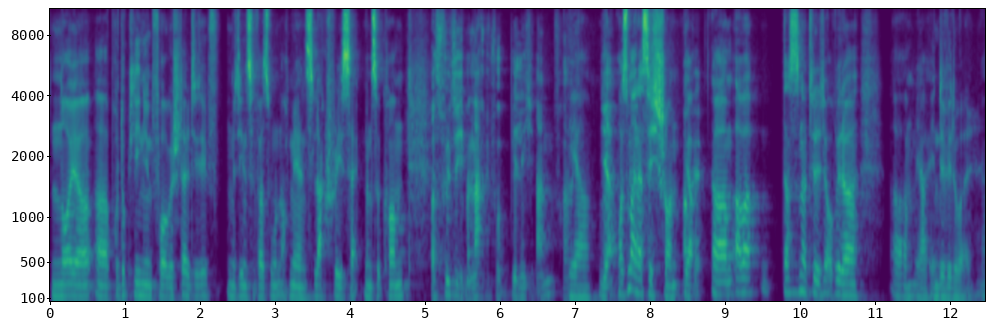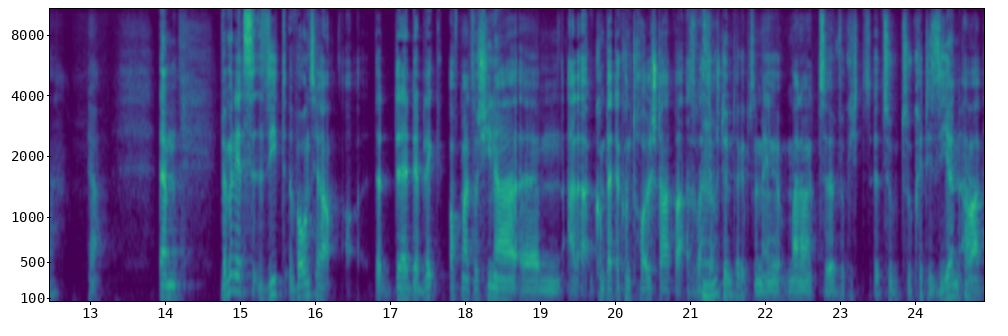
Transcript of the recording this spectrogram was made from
neue äh, Produktlinien vorgestellt, die, mit denen sie versuchen, auch mehr ins Luxury-Segment zu kommen. Was fühlt sich aber nach wie vor billig an? Frage? Ja, ja, aus meiner Sicht schon. Okay. Ja. Ähm, aber das ist natürlich auch wieder ähm, ja, individuell. Ja. ja. Ähm, wenn man jetzt sieht, bei uns ja der, der Blick oftmals so China ähm, kompletter Kontrollstaat war, also was mhm. ja auch stimmt, da gibt es eine Menge meiner Meinung nach äh, wirklich zu, zu kritisieren, ja. aber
